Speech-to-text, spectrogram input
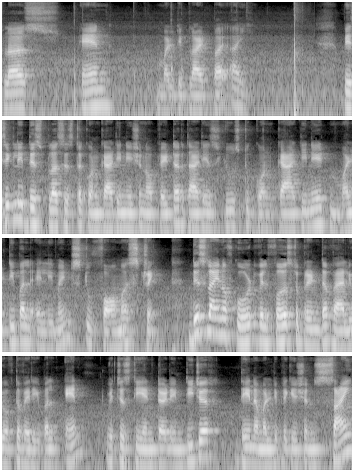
plus n multiplied by i. Basically this plus is the concatenation operator that is used to concatenate multiple elements to form a string. This line of code will first print the value of the variable n which is the entered integer then a multiplication sign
